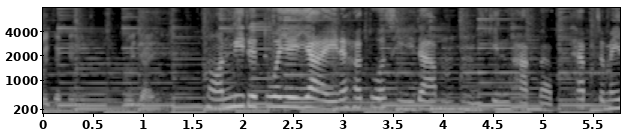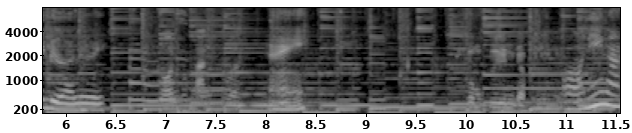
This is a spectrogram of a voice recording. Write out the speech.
ตัวจะเป็นตัวใหญ่หนอนมีแต่ตัวใหญ่ ๆ นะคะ ตัวสีดำหืมกินผักแบบแทบจะไม่เหลือเลยนอนเขาพังตัวไหนกลมกลืนกับนี่นะอ๋อนี่นะ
